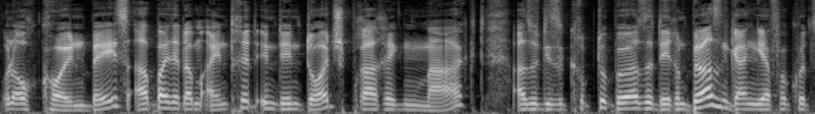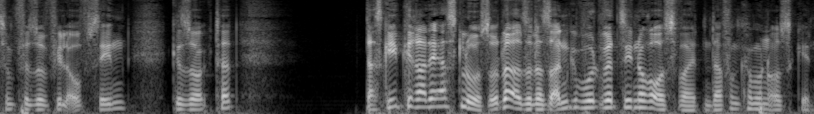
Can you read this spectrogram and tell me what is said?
und auch Coinbase arbeitet am Eintritt in den deutschsprachigen Markt, also diese Kryptobörse, deren Börsengang ja vor kurzem für so viel Aufsehen gesorgt hat. Das geht gerade erst los, oder? Also das Angebot wird sich noch ausweiten, davon kann man ausgehen.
